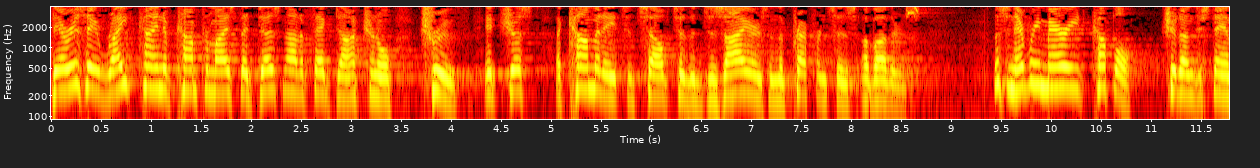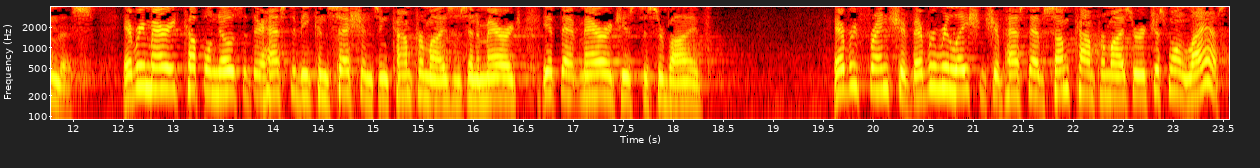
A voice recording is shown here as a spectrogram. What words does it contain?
There is a right kind of compromise that does not affect doctrinal truth. It just accommodates itself to the desires and the preferences of others. Listen, every married couple should understand this. Every married couple knows that there has to be concessions and compromises in a marriage if that marriage is to survive. Every friendship, every relationship has to have some compromise or it just won't last.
